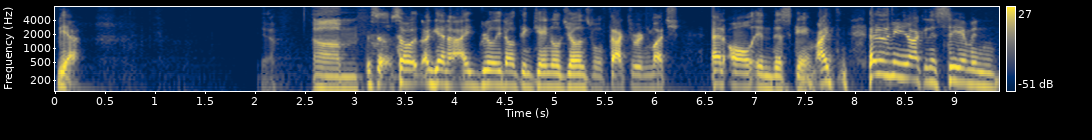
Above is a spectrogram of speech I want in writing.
yeah. Yeah. Um, so, so again, I really don't think Daniel Jones will factor in much at all in this game. I that doesn't mean you're not going to see him in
